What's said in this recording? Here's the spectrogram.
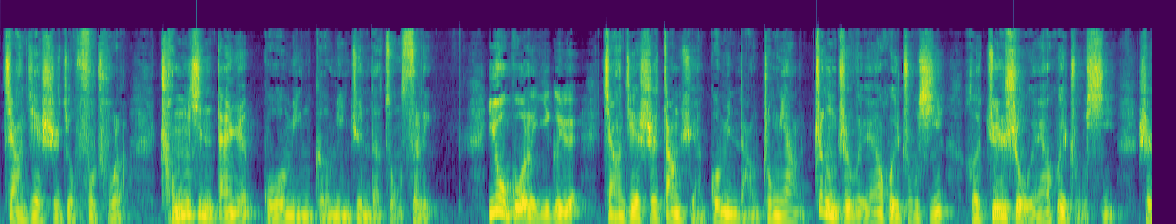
蒋介石就复出了，重新担任国民革命军的总司令。又过了一个月，蒋介石当选国民党中央政治委员会主席和军事委员会主席，是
